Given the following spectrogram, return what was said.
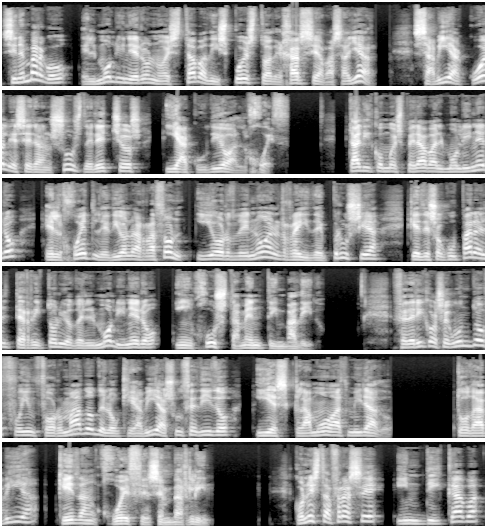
Sin embargo, el molinero no estaba dispuesto a dejarse avasallar, sabía cuáles eran sus derechos y acudió al juez. Tal y como esperaba el molinero, el juez le dio la razón y ordenó al rey de Prusia que desocupara el territorio del molinero injustamente invadido. Federico II fue informado de lo que había sucedido y exclamó admirado Todavía quedan jueces en Berlín. Con esta frase indicaba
